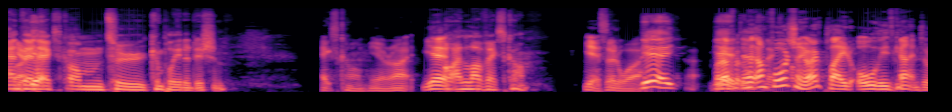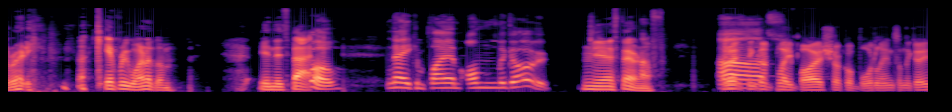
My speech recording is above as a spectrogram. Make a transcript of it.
and Right. then Yeah. XCOM 2 Complete Edition. XCOM, yeah, right. Yeah. Oh, I love XCOM. yeah, so do I. Yeah, But yeah. I've- definitely. unfortunately, I've played all these games already, like every one of them in this pack. Well, now you can play them on the go. yeah, fair enough. I don't think Uh, I'd play Bioshock or Borderlands on the go.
